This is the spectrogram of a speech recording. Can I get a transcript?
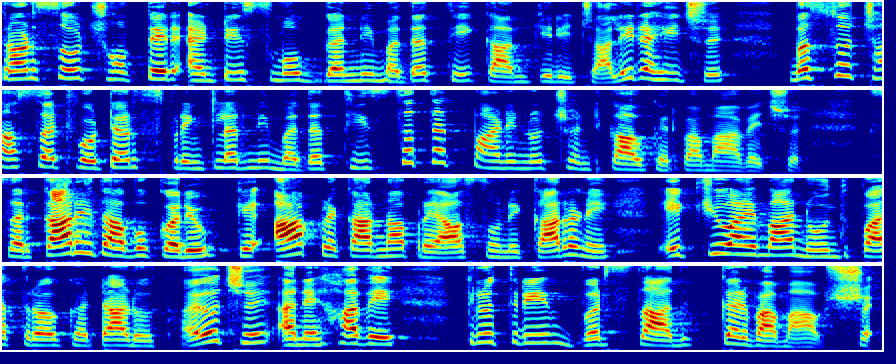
ત્રણસો છોતેર એન્ટી સ્મોક ગનની મદદથી કામગીરી ચાલી રહી છે. બસો છાસઠ વોટર સ્પ્રિંકલરની મદદથી સતત પાણીનો છંટકાવ કરવામાં આવે છે. સરકારે દાવો કર્યો કે આ પ્રકારના પ્રયાસોને કારણે એક્યુઆઈમાં નોંધપાત્ર ઘટાડો થયો છે અને હવે કૃત્રિમ વરસાદ કરવામાં આવશે.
